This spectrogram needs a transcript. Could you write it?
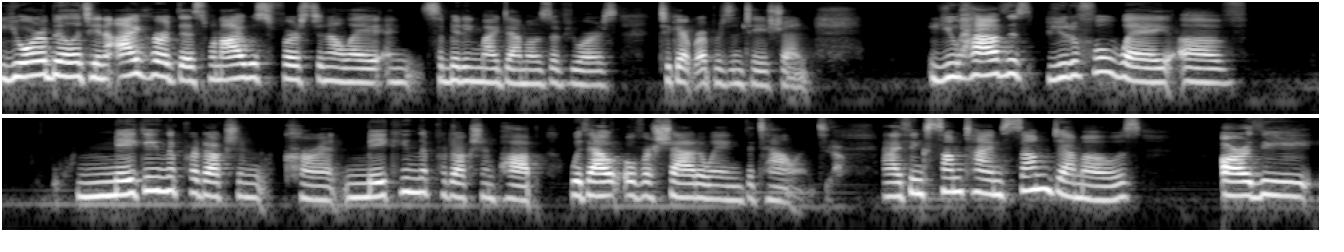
your ability, and I heard this when I was first in LA and submitting my demos of yours to get representation. You have this beautiful way of making the production current, making the production pop without overshadowing the talent. Yeah. And I think sometimes some demos are the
